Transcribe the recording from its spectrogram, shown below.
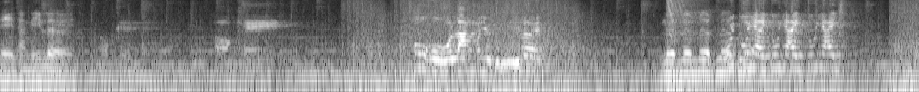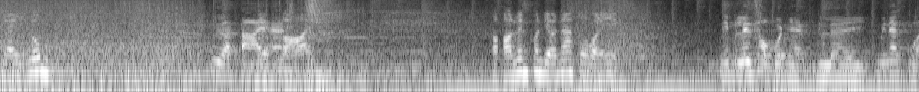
นี่ทางนี้เลย โอเค โอเค โอ้โหลังมันอยู่ตรงนี้เลยเลือดเลือดเลือดเลือดอุ้ยตัวใหญ่ตัวใหญ่ตัวใหญ่ใหญ่ลุ่มเกือบตายเรียบฮะร้อยตอนเล่นคนเดียวน่ากลัวกว่านี้อีกนี่มันเล่นสองคนไงเลยไม่น่ากลัว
